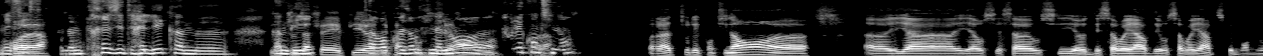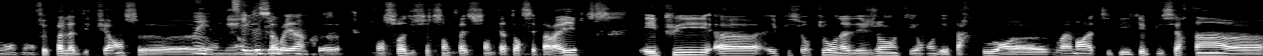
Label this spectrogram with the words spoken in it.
En effet, c'est quand même très étalé comme, comme Tout pays. à fait. Et puis, Ça représente finalement tous les continents. Voilà, tous les continents. Il y, a, y, a, aussi ça aussi des Savoyards, des Hauts-Savoyards, parce que bon, nous, on ne fait pas la différence. Oui, on est, c'est des Savoyards, qu'on soit du 73, 74, c'est pareil. Et puis, euh, et puis surtout, on a des gens qui ont des parcours euh, vraiment atypiques. Et puis certains, euh,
